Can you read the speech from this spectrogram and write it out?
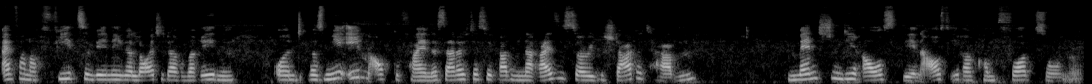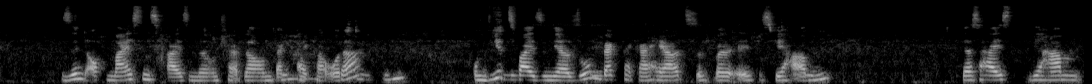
einfach noch viel zu wenige Leute darüber reden. Und was mir eben aufgefallen ist, dadurch, dass wir gerade mit einer Reisestory gestartet haben, Menschen, die rausgehen aus ihrer Komfortzone, sind auch meistens Reisende und Traveler und Backpacker, oder? Stimmt. Mhm. Und wir zwei sind ja so ein Backpacker-Herz, das welches wir haben. Das heißt, wir haben,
